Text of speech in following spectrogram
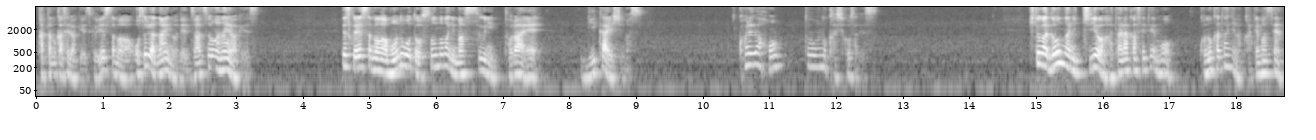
傾かせるわけですけどイエス様は恐れがないので雑音がないわけです。ですからイエス様は物事をそのままにまっすぐに捉え理解します。これが本当の賢さです。人がどんなに知恵を働かせてもこの方には勝てません。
